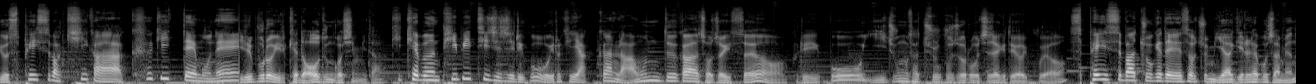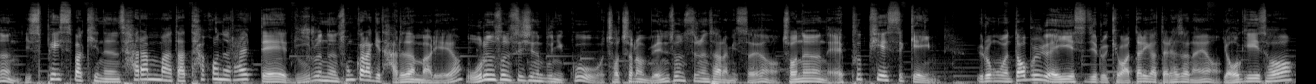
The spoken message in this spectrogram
이 스페이스바 키가 크기 때문에 일부러 이렇게 넣어둔 것입니다. 키캡은 PBT 재질이고 이렇게 약간 라운드가 젖어 있어요. 그리고 이중 사출 구조로 제작이 되어 있고요. 스페이스바 쪽에 대해서 좀 이야기를 해보자면은 이 스페이스바 키는 사람마다 타건을 할 때 누르는 손가락이 다르단 말이에요. 오른손 쓰시는 분 있고 저처럼 왼손 쓰는 사람 있어요. 저는 FPS 게임 이런 거면 WASD로 이렇게 왔다리 갔다리 하잖아요. 여기서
